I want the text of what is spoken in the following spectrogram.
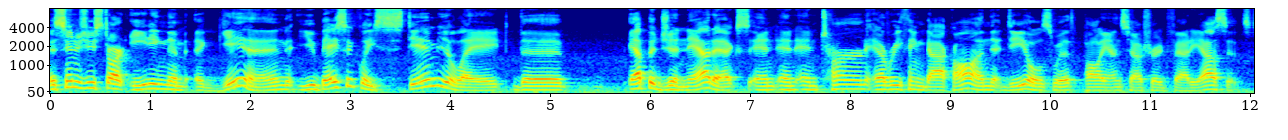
As soon as you start eating them again you basically stimulate the epigenetics and, and, and turn everything back on that deals with polyunsaturated fatty acids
